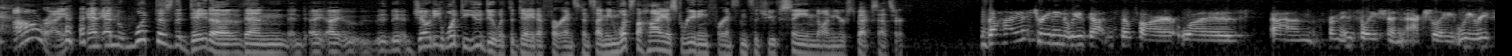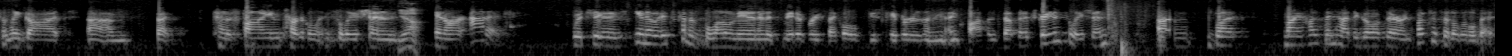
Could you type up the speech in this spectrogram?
All right. and and what does the data then, I, I, Jody? What do you do with the data, for instance? I mean, what's the highest reading, for instance, that you've seen on your Speck sensor? The highest reading that we've gotten so far was um, from insulation, actually. We recently got um, that kind of fine particle insulation Yeah. in our attic, which is, you know, it's kind of blown in and it's made of recycled newspapers and, and cloth and stuff, and it's great insulation. Um, but my husband had to go up there and buttress it a little bit,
